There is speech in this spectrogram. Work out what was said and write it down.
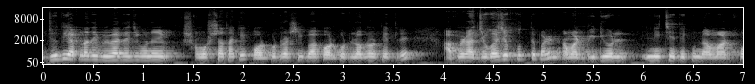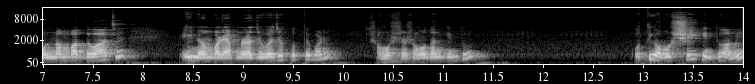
যদি আপনাদের বিবাহিত জীবনে সমস্যা থাকে, কর্কট রাশি বা কর্কট লগ্নের ক্ষেত্রে আপনারা যোগাযোগ করতে পারেন। আমার ভিডিওর নিচে দেখুন, আমার ফোন নাম্বার দেওয়া আছে। এই নাম্বারে আপনারা যোগাযোগ করতে পারেন। সমস্যার সমাধান কিন্তু অতি অবশ্যই কিন্তু আমি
